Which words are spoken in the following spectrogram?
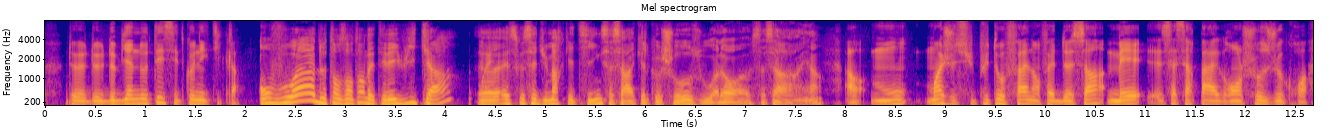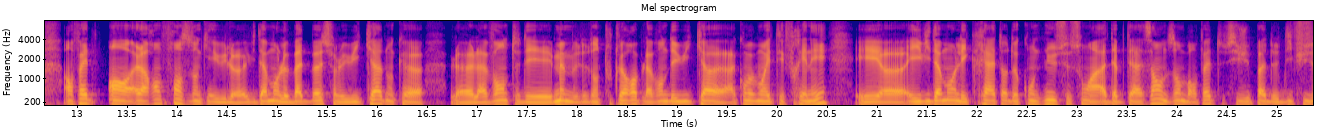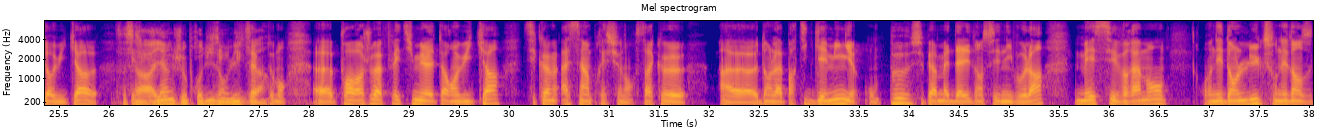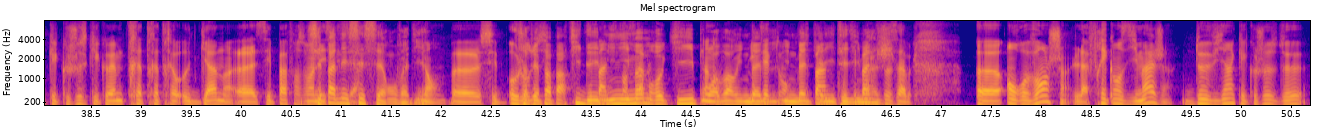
bien noter cette connectique-là. On voit de temps en temps des télé 8K euh, est-ce que c'est du marketing Ça sert à quelque chose ou alors euh, ça sert à rien? Alors moi, je suis plutôt fan en fait de ça, mais ça sert pas à grand chose, je crois. En fait, en, alors en France, donc il y a eu évidemment le bad buzz sur le 8K, donc euh, la, vente des, même dans toute l'Europe, la vente des 8K a complètement été freinée et, évidemment les créateurs de contenu se sont adaptés à ça en disant, bah, en fait, si j'ai pas de diffuseur 8K, ça sert à rien que je produise en 8K. Exactement. pour avoir joué à Flight Simulator en 8K, c'est quand même assez impressionnant. C'est-à-dire que euh, dans la partie gaming, on peut se permettre d'aller dans ces niveaux-là, mais c'est vraiment on est dans le luxe, on est dans quelque chose qui est quand même très très très haut de gamme. Euh, c'est pas forcément nécessaire. pas nécessaire, on va dire. Non, euh, c'est aujourd'hui. Ça fait pas partie des minimums requis pour avoir une belle, une belle qualité d'image. Euh, en revanche, la fréquence d'image devient quelque chose de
